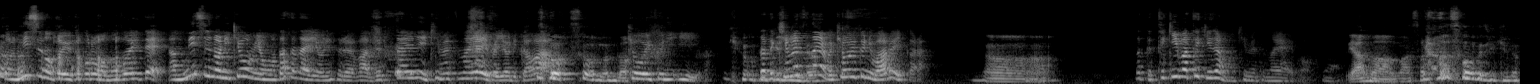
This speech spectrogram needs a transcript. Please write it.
その西野というところを除いてあの西野に興味を持たせないようにすれば絶対に鬼滅の刃よりかは そうそうなんだ。教育にいいよ。だ。って鬼滅の刃教育に悪いから。あだって敵は敵だもん、鬼滅の刃いやまあまあそれはそうだけど。う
